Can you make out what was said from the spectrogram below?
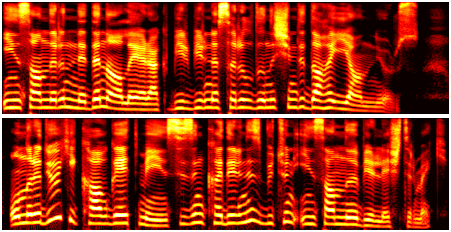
İnsanların neden ağlayarak birbirine sarıldığını şimdi daha iyi anlıyoruz. Onlara diyor ki kavga etmeyin, sizin kaderiniz bütün insanlığı birleştirmek.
